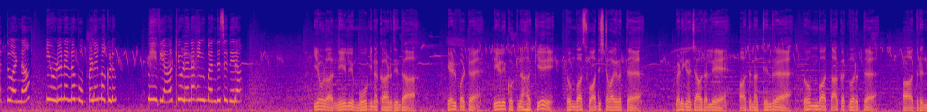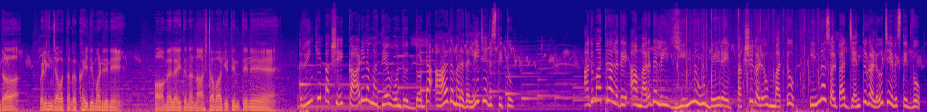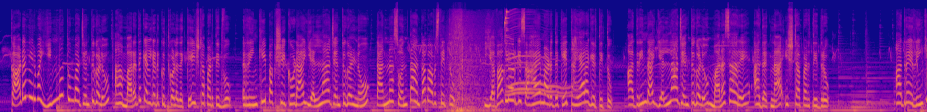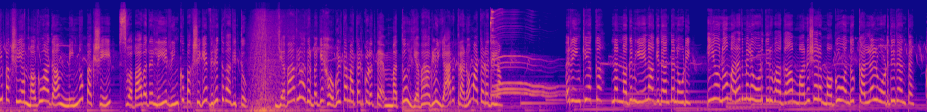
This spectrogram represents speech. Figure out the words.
ಹತ್ತು ಅಣ್ಣ ಇವಳು ನನ್ನ ಒಬ್ಬಳೆ ಮಗಳು. ನೀವ್ ಯಾಕೆ ಇವಳನ್ನ ಹಿಂಗ್ ಬಂಧಿಸಿದೀರಾ ಇವಳ ನೀಲಿ ಮೂಗಿನ ಕಾರಣದಿಂದ ಹೇಳ್ಪಟ್ಟೆ ನೀಲಿ ಕೊಕ್ಕಿನ ಹಕ್ಕಿ ತುಂಬಾ ಸ್ವಾದಿಷ್ಟವಾಗಿರುತ್ತೆ. ಬೆಳಗಿನ ಜಾವದಲ್ಲಿ ಅದನ್ನ ತಿಂದ್ರೆ ತುಂಬಾ ತಾಕತ್ ಬರುತ್ತೆ. ಆದ್ರಿಂದ ಬೆಳಗಿನ ಜಾವ ತನಕ ಖೈದಿ ಮಾಡಿದೀನಿ. ಆಮೇಲೆ ಇದನ್ನ ನಾಷ್ಟವಾಗಿ ತಿಂತೀನಿ. ರಿಂಕಿ ಪಕ್ಷಿ ಕಾಡಿನ ಮಧ್ಯೆ ಒಂದು ದೊಡ್ಡ ಆಲದ ಮರದಲ್ಲಿ ಜೀವಿಸ್ತಿತ್ತು. ಅದು ಮಾತ್ರ ಅಲ್ಲದೆ ಆ ಮರದಲ್ಲಿ ಇನ್ನೂ ಬೇರೆ ಪಕ್ಷಿಗಳು ಮತ್ತು ಇನ್ನೂ ಸ್ವಲ್ಪ ಜಂತುಗಳು ಜೀವಿಸ್ತಿದ್ವು. ಕಾಡಲ್ಲಿರುವ ಇನ್ನೂ ತುಂಬಾ ಜಂತುಗಳು ಆ ಮರದ ಕೆಳಗಡೆ ಕುತ್ಕೊಳ್ಳೋದಕ್ಕೆ ಇಷ್ಟಪಡ್ತಿದ್ವು. ರಿಂಕಿ ಪಕ್ಷಿ ಕೂಡ ಎಲ್ಲಾ ಜಂತುಗಳನ್ನೂ ತನ್ನ ಸ್ವಂತ ಅಂತ ಭಾವಿಸ್ತಿತ್ತು. ಯಾವಾಗ್ಲೂ ಅವ್ರಿಗೆ ಸಹಾಯ ಮಾಡೋದಕ್ಕೆ ತಯಾರಾಗಿರ್ತಿತ್ತು. ಅದರಿಂದ ಎಲ್ಲಾ ಜಂತುಗಳು ಮನಸಾರೆ ಅದಕ್ನ ಇಷ್ಟಪಡ್ತಿದ್ರು. ಆದ್ರೆ ರಿಂಕಿ ಪಕ್ಷಿಯ ಮಗುವಾದ ಮಿನ್ನು ಪಕ್ಷಿ ಸ್ವಭಾವದಲ್ಲಿ ರಿಂಕು ಪಕ್ಷಿಗೆ ವಿರುದ್ಧವಾಗಿತ್ತು. ಯಾವಾಗ್ಲೂ ಅದ್ರ ಬಗ್ಗೆ ಹೊಗಳ್ತಾ ಮಾತಾಡ್ಕೊಳ್ಳುತ್ತೆ ಮತ್ತು ಯಾವಾಗ್ಲೂ ಯಾರ ಹತ್ರನೂ ಮಾತಾಡೋದಿಲ್ಲ. ರಿಂಕಿ ಅಕ್ಕ, ನನ್ ಮಗನ್ ಏನಾಗಿದೆ ಅಂತ ನೋಡಿ. ಇವನು ಮರದ ಮೇಲೆ ಓಡ್ತಿರುವಾಗ ಮನುಷ್ಯರ ಮಗು ಒಂದು ಕಲ್ಲಲ್ಲಿ ಒಡೆದಿದೆ ಅಂತೆ.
